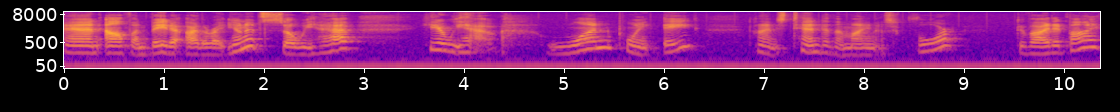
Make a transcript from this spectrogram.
And alpha and beta are the right units. So we have, here we have 1.8 times 10 to the minus 4 divided by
